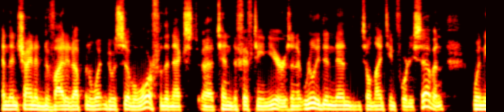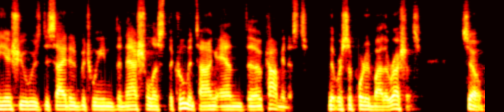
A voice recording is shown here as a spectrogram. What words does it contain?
And then China divided up and went into a civil war for the next uh, 10 to 15 years. And it really didn't end until 1947 when the issue was decided between the nationalists, the Kuomintang, and the communists that were supported by the Russians. So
